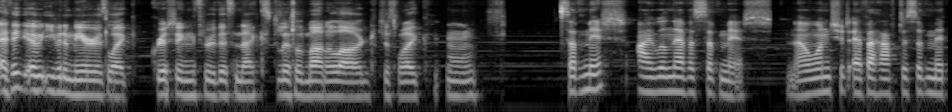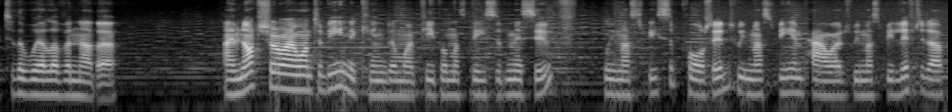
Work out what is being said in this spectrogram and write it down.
I think even Amir is like gritting through this next little monologue, just like, mm. Submit? I will never submit. No one should ever have to submit to the will of another. I'm not sure I want to be in a kingdom where people must be submissive. We must be supported, we must be empowered, we must be lifted up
